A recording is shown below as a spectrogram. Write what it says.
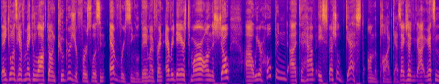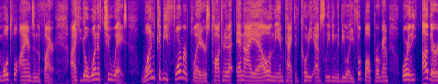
Thank you once again for making Locked On Cougars your first listen every single day, my friend. Every day is tomorrow on the show. Uh, we are hoping uh, to have a special guest on the podcast. Actually, I've got, I've got some multiple irons in the fire. I could go one of two ways. One could be former players talking about NIL and the impact of Kody Epps leaving the BYU football program, or the other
